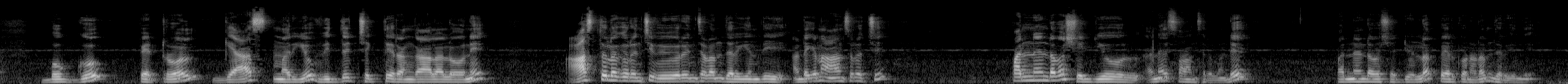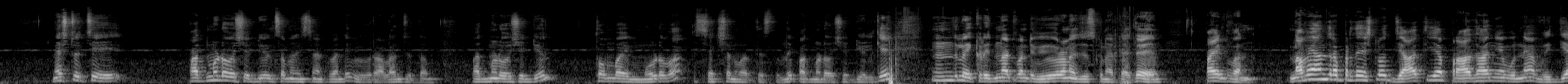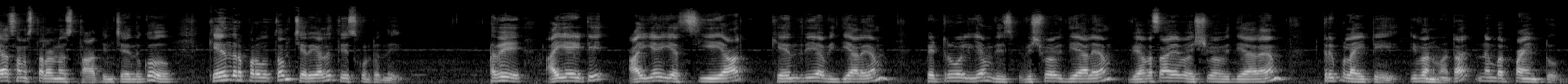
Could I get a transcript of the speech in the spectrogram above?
బొగ్గు పెట్రోల్ గ్యాస్ మరియు విద్యుత్ శక్తి రంగాలలోని ఆస్తుల గురించి వివరించడం జరిగింది. అంటే కన్నా ఆన్సర్ వచ్చి పన్నెండవ షెడ్యూల్ అనే ఆన్సర్ ఇవ్వండి. పన్నెండవ షెడ్యూల్లో పేర్కొనడం జరిగింది. నెక్స్ట్ వచ్చి పదమూడవ షెడ్యూల్ సంబంధించినటువంటి వివరాలను చూద్దాం. పదమూడవ షెడ్యూల్ తొంభై మూడవ సెక్షన్ వర్తిస్తుంది పదమూడవ షెడ్యూల్కి. ఇందులో ఇక్కడ ఉన్నటువంటి వివరణ చూసుకున్నట్లయితే పాయింట్ వన్. నవ్యాంధ్రప్రదేశ్లో జాతీయ ప్రాధాన్యం ఉన్న విద్యా సంస్థలను స్థాపించేందుకు కేంద్ర ప్రభుత్వం చర్యలు తీసుకుంటుంది. అవి ఐఐటి ఐఐఎస్ఈఆర్ కేంద్రీయ విద్యాలయం పెట్రోలియం విశ్వవిద్యాలయం వ్యవసాయ విశ్వవిద్యాలయం ట్రిపుల్ ఐటి ఇవన్నమాట. Number point two.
